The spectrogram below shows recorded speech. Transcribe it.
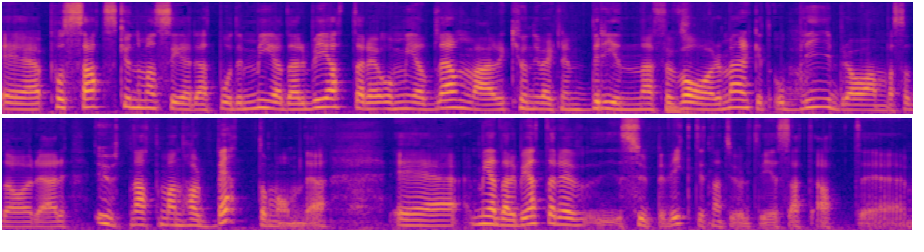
Mm. Eh, på Sats kunde man se det att både medarbetare och medlemmar kunde verkligen brinna för varumärket och bli bra ambassadörer utan att man har bett dem om det. Eh, medarbetare, superviktigt naturligtvis att, att eh,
